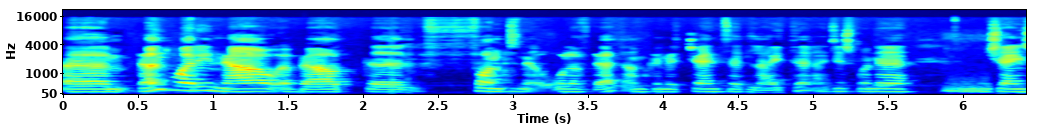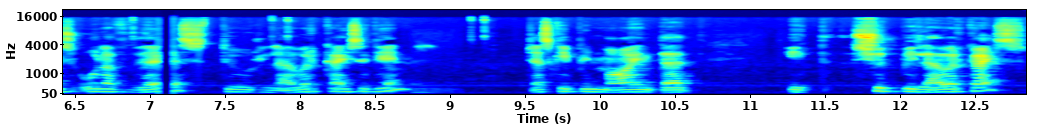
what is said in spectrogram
Um, don't worry now about the font and all of that. I'm going to change that later. I just want to change all of this to lowercase again. Just keep in mind that it should be lowercase.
